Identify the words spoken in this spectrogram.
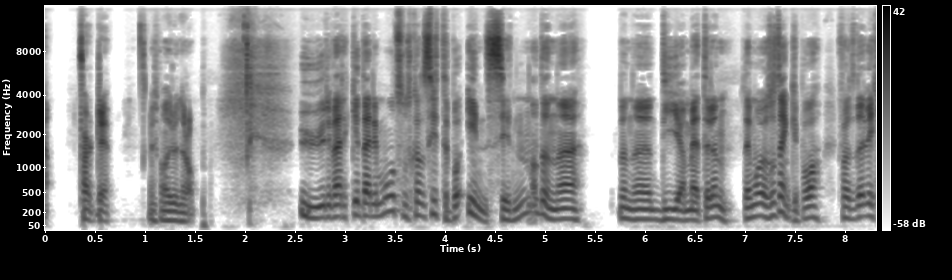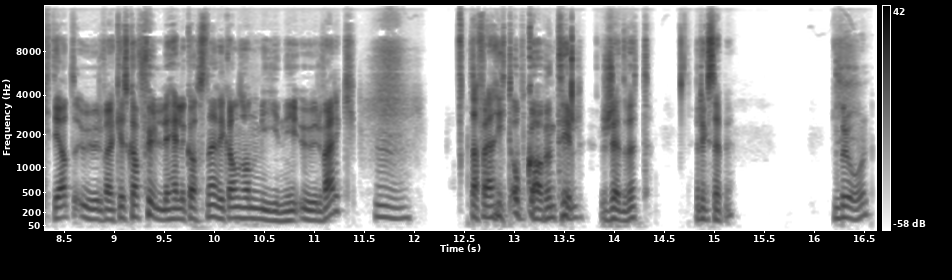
ja, 40 hvis man runder opp. Urverket derimot, som skal sitte på innsiden av denne, denne diameteren, det må vi også tenke på, for det er viktig at urverket skal fylle hele kassene. Vi kan ha sånn mini-urverk. Derfor har jeg gitt oppgaven til Jedvet Reksepi. Broren.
